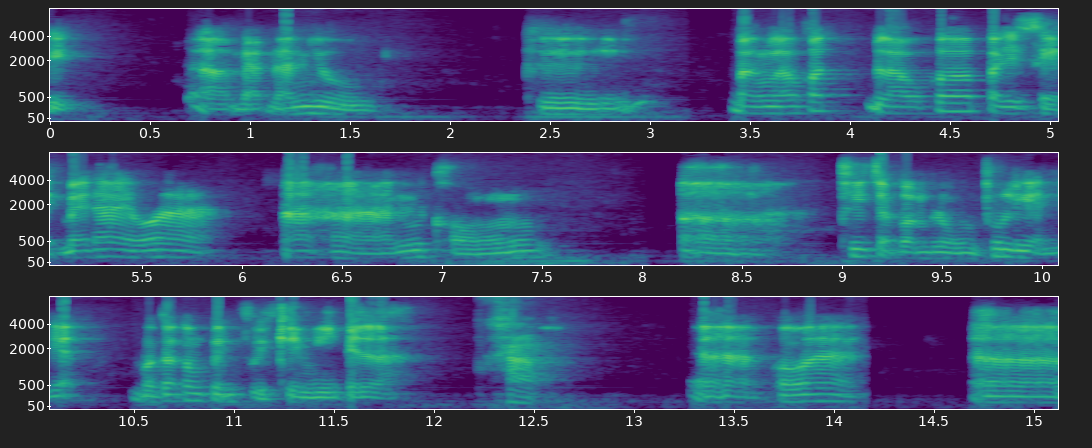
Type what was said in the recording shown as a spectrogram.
ติดอ่าแบบนั้นอยู่ คือบางเราก็เราก็ปฏิเสธไม่ได้ว่า อาหารของเอ่อที่จะบำรุงทุเรียนเนี่ย มันก็ต้องเป็นปุ๋ยเคมีเป็นหลักครับอ่าเพราะว่าเอ่อ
